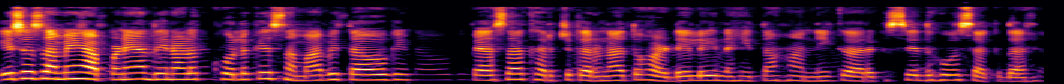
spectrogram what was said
ਇਸ ਸਮੇਂ ਆਪਣਿਆਂ ਦੇ ਨਾਲ ਖੁੱਲ ਕੇ ਸਮਾਂ ਬਿਤਾਓਗੇ। ਪੈਸਾ ਖਰਚ ਕਰਨਾ ਤੁਹਾਡੇ ਲਈ ਨਹੀਂ ਤਾਂ ਹਾਨੀਕਾਰਕ ਸਿੱਧ ਹੋ ਸਕਦਾ ਹੈ।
